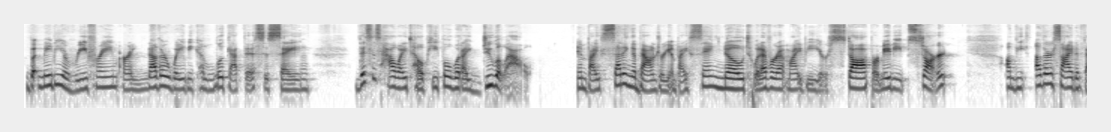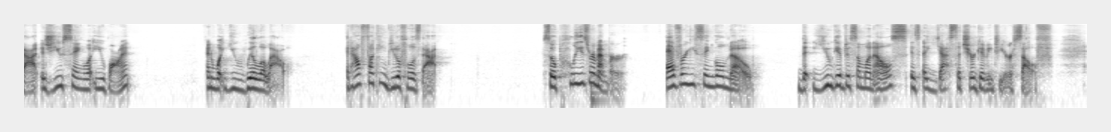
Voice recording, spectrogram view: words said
but maybe a reframe or another way we can look at this is saying this is how i tell people what i do allow and by setting a boundary and by saying no to whatever it might be or stop or maybe start on the other side of that is you saying what you want and what you will allow. And how fucking beautiful is that? So please remember every single no that you give to someone else is a yes that you're giving to yourself.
